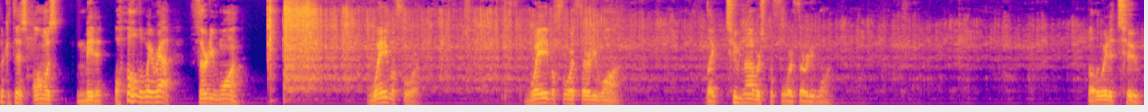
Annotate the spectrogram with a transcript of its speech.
Look at this. Almost made it all the way around. 31. Way before. Way before 31. Like two numbers before 31. All the way to 2.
